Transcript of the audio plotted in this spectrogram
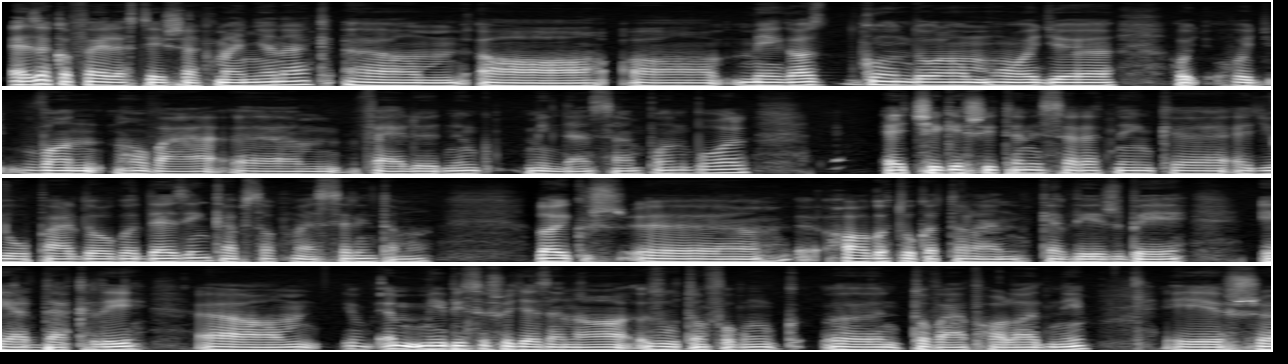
ezek a fejlesztések menjenek. A, a, még azt gondolom, hogy, hogy, hogy van hová fejlődnünk minden szempontból. Egységesíteni szeretnénk egy jó pár dolgot, de ez inkább szakmai szerintem a laikus ö, hallgatókat talán kevésbé érdekli. Mi biztos, hogy ezen az úton fogunk ö, tovább haladni, és ö,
